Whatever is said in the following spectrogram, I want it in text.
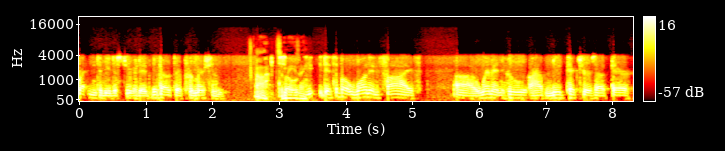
threatened to be distributed without their permission. Ah, it's so amazing. it's about one in five uh, women who have nude pictures out there,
